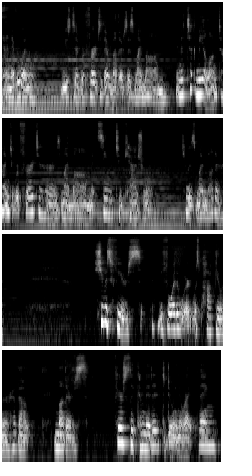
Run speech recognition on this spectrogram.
and everyone used to refer to their mothers as my mom. And it took me a long time to refer to her as my mom. It seemed too casual. She was my mother. She was fierce before the word was popular about mothers, fiercely committed to doing the right thing.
